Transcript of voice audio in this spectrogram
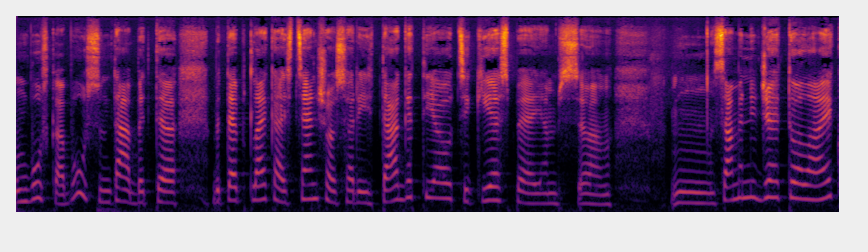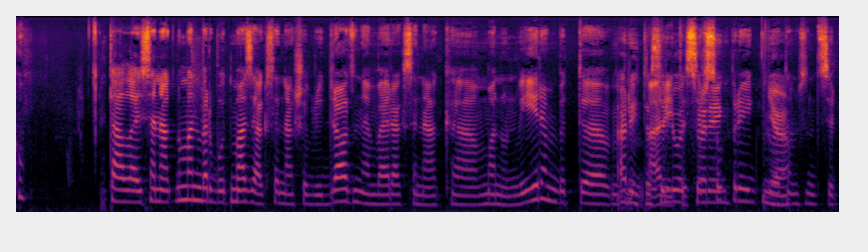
un būs kā būs un tā, bet, bet tāpat laikā es cenšos arī tagad jau, cik iespējams, um, samanģēt to laiku. Tā lai sanāk, nu man varbūt mazāk sanāk šobrīd draudzenēm, vairāk sanāk uh, man un vīram, bet uh, arī tas arī ir ļoti tas svarīgi. Ir suprīgi, protams, un tas ir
